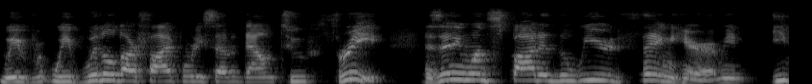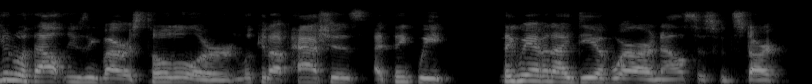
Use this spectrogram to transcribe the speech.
we've we've whittled our 547 down to three. Has anyone spotted the weird thing here? I mean, even without using virus total or looking up hashes, I think we I think we have an idea of where our analysis would start.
